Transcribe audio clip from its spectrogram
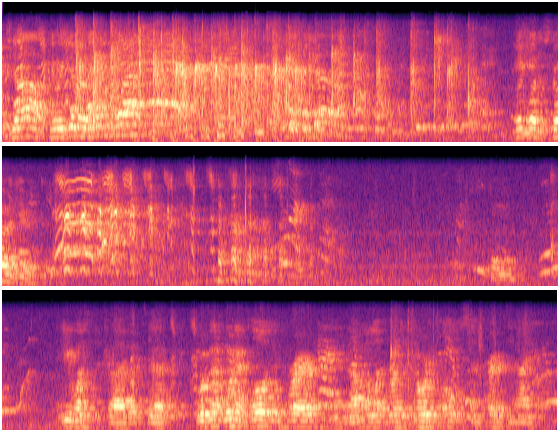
Good job. Can we give her a hand clap? Look what it started here. he wants to try, but uh, we're going we're gonna close in prayer, and I'm going to let Brother George close us in prayer tonight.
